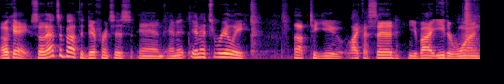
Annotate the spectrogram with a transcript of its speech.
Okay, so that's about the differences, and and it and it's really up to you. Like I said, you buy either one,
